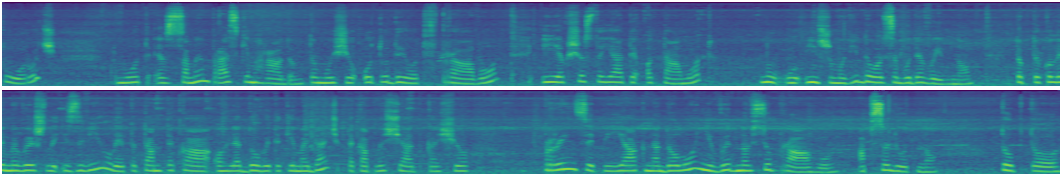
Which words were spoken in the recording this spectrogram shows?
поруч. От з самим Празьким градом, тому що отуди, от вправо, і якщо стояти отам, от ну у іншому відео це буде видно. Тобто, коли ми вийшли із вілли, то там така оглядовий такий майданчик, така площадка, що в принципі як на долоні видно всю Прагу, абсолютно. Тобто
